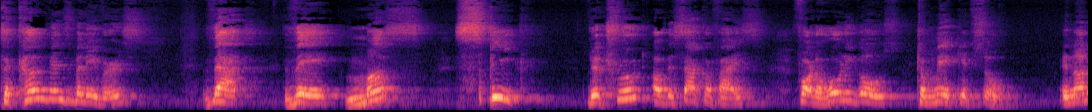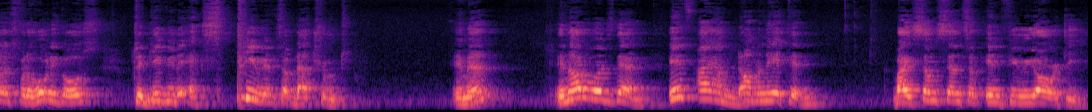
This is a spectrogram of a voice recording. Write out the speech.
to convince believers that they must speak the truth of the sacrifice for the Holy Ghost to make it so. In other words, for the Holy Ghost to give you the experience of that truth. Amen? In other words, then, if I am dominated by some sense of inferiority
